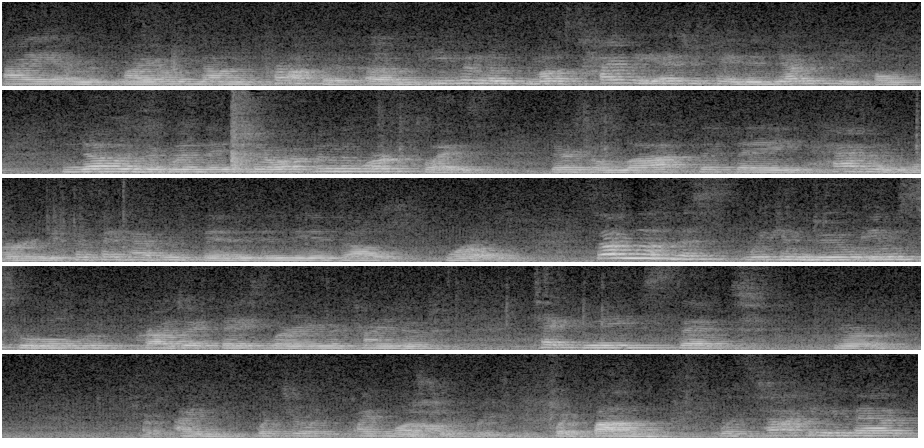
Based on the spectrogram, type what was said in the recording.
I am at my own nonprofit, of even the most highly educated young people know that when they show up in the workplace, there's a lot that they haven't learned because they haven't been in the adult world. Some of this we can do in school with project-based learning, the kind of techniques that your, I, what's your, I lost it, what Bob was talking about,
